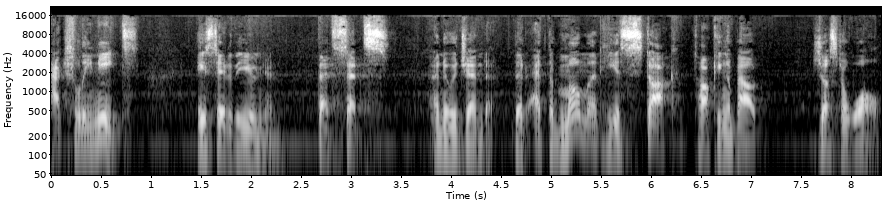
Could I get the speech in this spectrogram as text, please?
actually needs a State of the Union that sets a new agenda. That at the moment he is stuck talking about just a wall.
